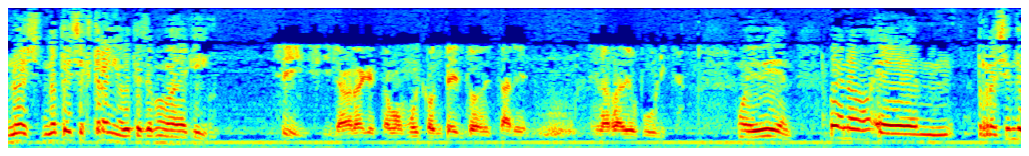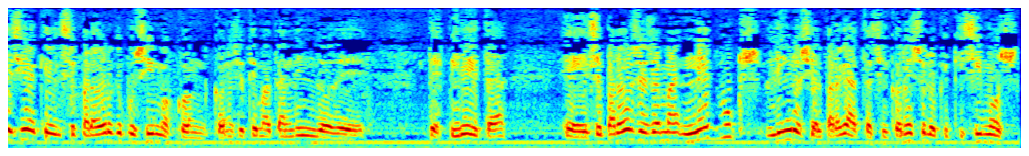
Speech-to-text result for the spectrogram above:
no es no te es extraño que te llamemos de aquí. Sí, sí, la verdad que estamos muy contentos de estar en, en la radio pública. Muy bien. Bueno, eh, recién decía que el separador que pusimos con, con ese tema tan lindo de, de Spinetta, eh, el separador se llama Netbooks, Libros y Alpargatas, y con eso lo que quisimos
